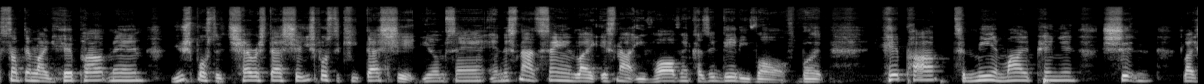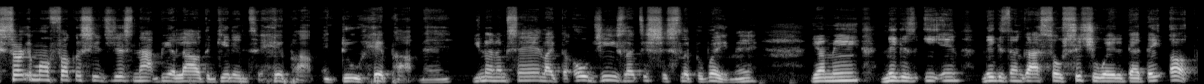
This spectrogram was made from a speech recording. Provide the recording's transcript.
something like hip hop, man, you're supposed to cherish that shit. You're supposed to keep that shit. You know what I'm saying? And it's not saying like it's not evolving because it did evolve, but hip hop, to me, in my opinion, shouldn't like certain motherfuckers should just not be allowed to get into hip hop and do hip hop, man. You know what I'm saying? Like the OGs let this shit slip away, man. You know what I mean? Niggas eating, niggas done got so situated that they up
